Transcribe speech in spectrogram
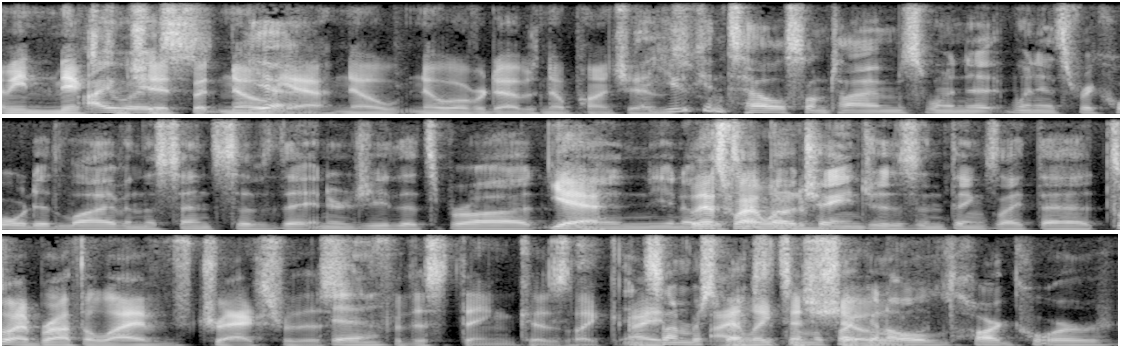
I mean, mixed I and was- shit, but no, yeah. yeah. no, no overdubs, no punch ins. You can tell sometimes when it when it's recorded live in the sense of the energy that's brought. Yeah. and you know Well, that's why I wanted to- changes and things like that. so I brought the live tracks for this Yeah. for this thing because like In I, some I respects, like it's almost show like an old hardcore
